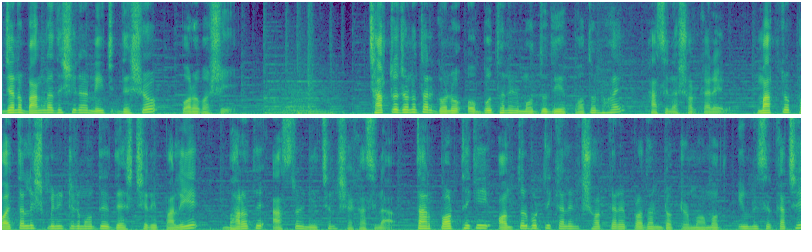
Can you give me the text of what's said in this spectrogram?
যেন বাংলাদেশিরা নিজ দেশেও পরবাসী। ছাত্র জনতার গণ অভ্যুত্থানের মধ্য দিয়ে পতন হয় হাসিনা সরকারের। মাত্র ৪৫ মিনিটের মধ্যে দেশ ছেড়ে পালিয়ে ভারতে আশ্রয় নিয়েছেন শেখ হাসিনা। তারপর থেকেই অন্তর্বর্তীকালীন সরকারের প্রধান ডক্টর মোহাম্মদ ইউনিসের কাছে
